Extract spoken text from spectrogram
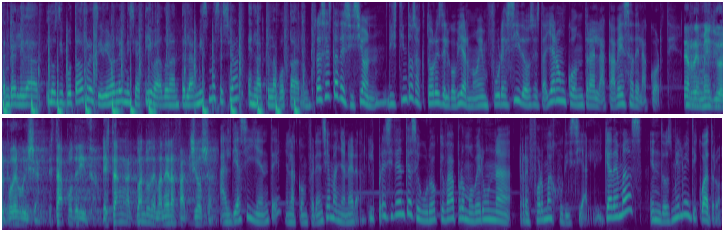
En realidad, los diputados recibieron la iniciativa durante la misma sesión en la que la votaron tras esta decisión, distintos actores del gobierno, enfurecidos, estallaron contra la cabeza de la Corte. El remedio del Poder Judicial está podrido. Están actuando de manera facciosa. Al día siguiente, en la conferencia mañanera, el presidente aseguró que va a promover una reforma judicial y que además, en 2024,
